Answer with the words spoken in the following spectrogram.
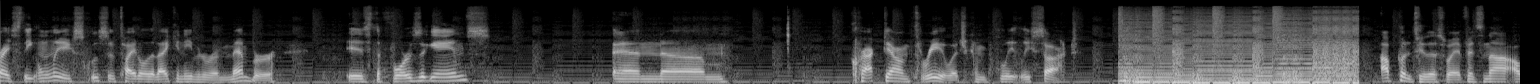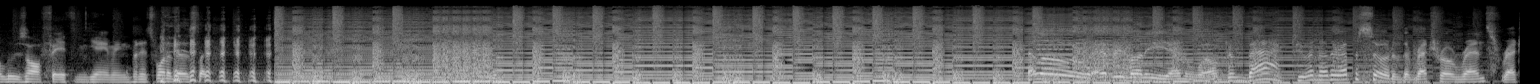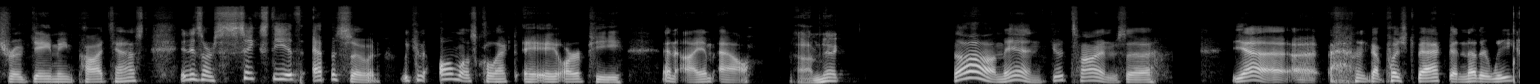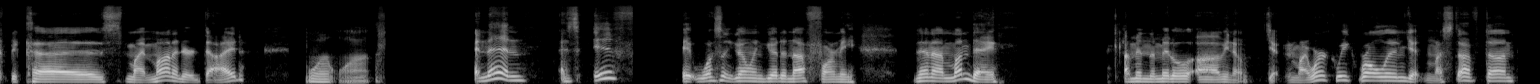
Christ, the only exclusive title that I can even remember is the Forza games and um, Crackdown 3, which completely sucked. I'll put it to you this way: if it's not, I'll lose all faith in gaming. But it's one of those like. everybody, and welcome back to another episode of the Retro Rents Retro Gaming Podcast. It is our 60th episode. We can almost collect AARP, and I am Al. I'm Nick. Oh man, good times. Uh, yeah, uh, got pushed back another week because my monitor died. Wah, wah. And then, as if it wasn't going good enough for me, then on Monday, I'm in the middle of, you know, getting my work week rolling, getting my stuff done,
